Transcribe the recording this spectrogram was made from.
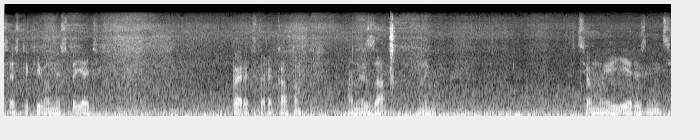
Все ж таки вони стоять перед перекатом, а не за ним. В цьому і є різниця.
